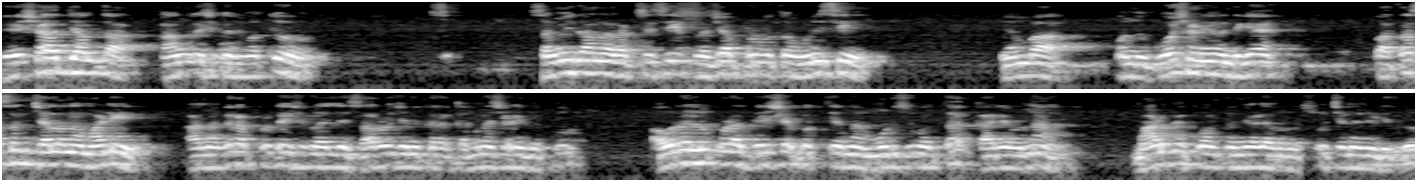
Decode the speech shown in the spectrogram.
ದೇಶಾದ್ಯಂತ ಕಾಂಗ್ರೆಸ್ಸಿಗರು ಇವತ್ತು ಸಂವಿಧಾನ ರಕ್ಷಿಸಿ, ಪ್ರಜಾಪ್ರಭುತ್ವ ಉಳಿಸಿ ಎಂಬ ಒಂದು ಘೋಷಣೆಯೊಂದಿಗೆ ಪಥಸಂಚಲನ ಮಾಡಿ ಆ ನಗರ ಪ್ರದೇಶಗಳಲ್ಲಿ ಸಾರ್ವಜನಿಕರ ಗಮನ ಸೆಳೆಯಬೇಕು. ಅವರಲ್ಲೂ ಕೂಡ ದೇಶಭಕ್ತಿಯನ್ನು ಮೂಡಿಸುವಂಥ ಕಾರ್ಯವನ್ನು ಮಾಡಬೇಕು ಅಂತಂದೇಳಿ ಅವರು ಸೂಚನೆ ನೀಡಿದರು.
